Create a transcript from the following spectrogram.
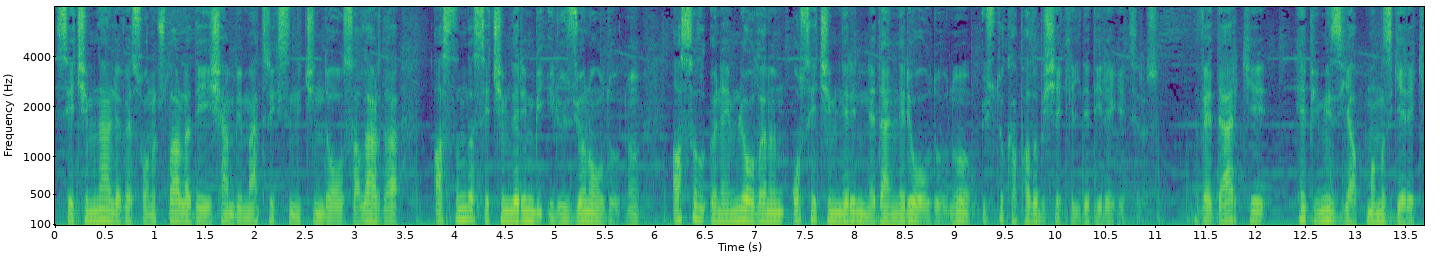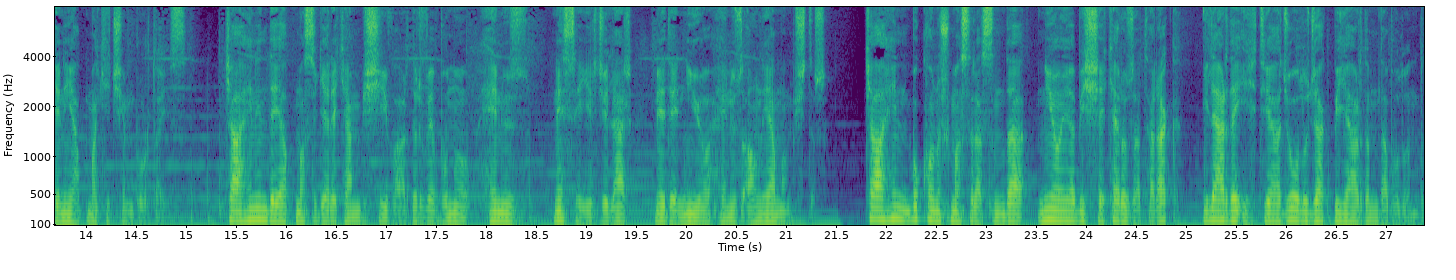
seçimlerle ve sonuçlarla değişen bir Matrix'in içinde olsalar da aslında seçimlerin bir ilüzyon olduğunu, asıl önemli olanın o seçimlerin nedenleri olduğunu üstü kapalı bir şekilde dile getirir. Ve der ki hepimiz yapmamız gerekeni yapmak için buradayız. Kahinin de yapması gereken bir şey vardır ve bunu henüz ne seyirciler ne de Neo henüz anlayamamıştır. Kahin bu konuşma sırasında Neo'ya bir şeker uzatarak ileride ihtiyacı olacak bir yardımda bulundu.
